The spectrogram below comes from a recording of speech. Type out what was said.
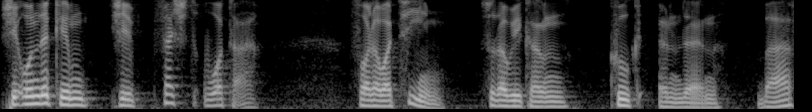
she only came, she fetched water for our team so that we can cook and then bath.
